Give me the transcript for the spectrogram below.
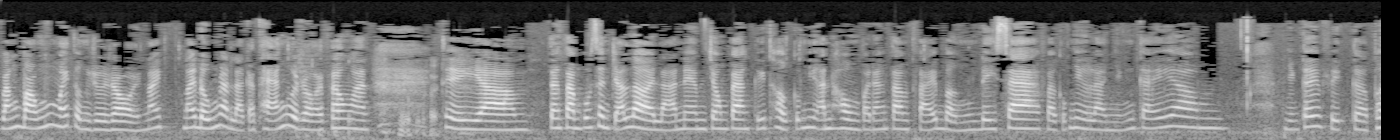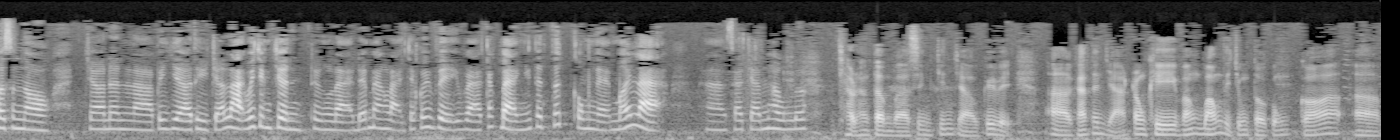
vắng bóng mấy tuần rồi rồi? Nói nói đúng là là cả tháng vừa rồi phải không anh? Thì uh, Đăng Tâm cũng xin trả lời là anh em trong ban kỹ thuật cũng như anh Hùng và Đăng Tâm phải bận đi xa và cũng như là những cái um, những cái việc uh, personal. Cho nên là bây giờ thì trở lại với chương trình thường là để mang lại cho quý vị và các bạn những tin tức công nghệ mới lạ. À, sao cho anh Hùng luôn? Chào Đăng Tâm và xin kính chào quý vị. À, Khán thính giả, trong khi vắng bóng thì chúng tôi cũng có uh,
